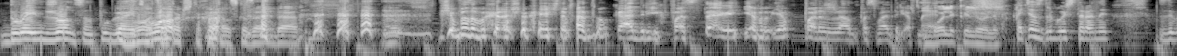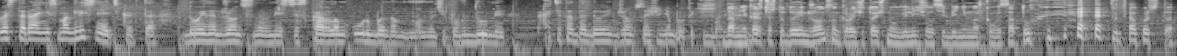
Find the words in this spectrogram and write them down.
Дуэйн Джонсон пугает. Вот, Во! я только что хотел сказать, да. Вообще было бы хорошо, конечно, в одном кадре их поставить. Я бы я поржал, посмотрев на это. Болик и Лёлик. Хотя, с другой стороны, с другой стороны, они смогли снять как-то Дуэйна Джонсона вместе с Карлом Урбаном, ну, типа, в Думе. Хотя тогда Дуэйн Джонсон еще не был таким большим. Да, мне кажется, что Дуэйн Джонсон, короче, точно увеличил себе немножко высоту, потому что...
